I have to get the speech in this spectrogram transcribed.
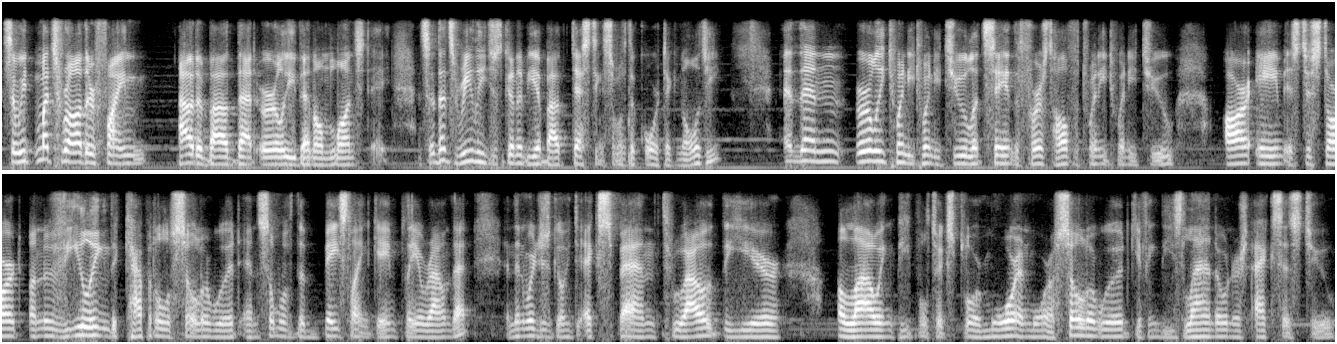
So we'd much rather find out about that early than on launch day. And so that's really just going to be about testing some of the core technology. And then early 2022 let's say in the first half of 2022 our aim is to start unveiling the capital of Solarwood and some of the baseline gameplay around that. And then we're just going to expand throughout the year, allowing people to explore more and more of Solarwood, giving these landowners access to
